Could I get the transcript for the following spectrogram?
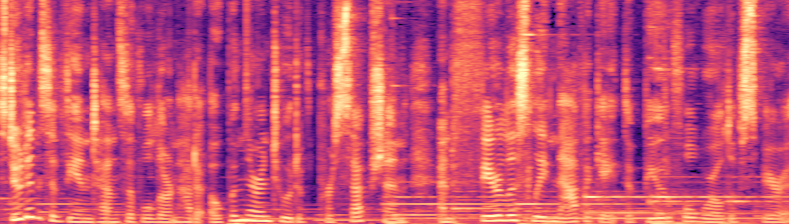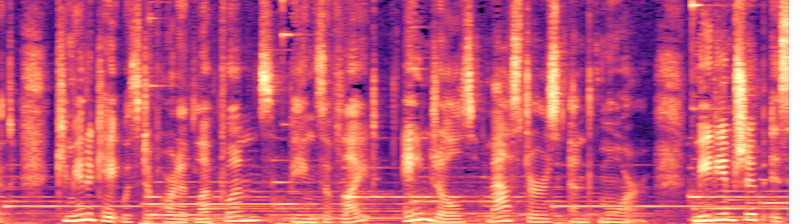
Students of the intensive will learn how to open their intuitive perception and fearlessly navigate the beautiful world of spirit, communicate with departed loved ones, beings of light, angels, masters, and more. Mediumship is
